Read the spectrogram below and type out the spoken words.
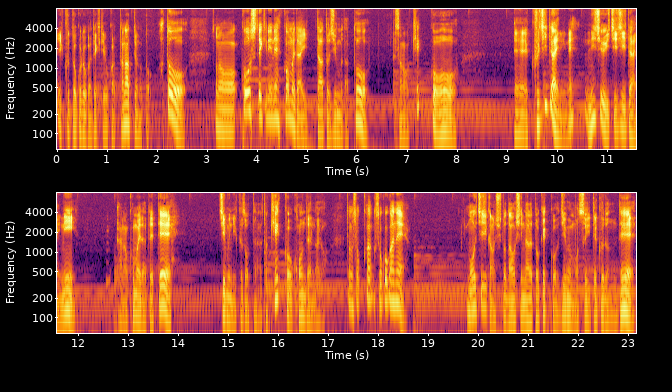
行くところができてよかったなっていうのとあとそのコース的にねコメダ行った後ジムだとその結構、えー、9時台にね21時台にあの米田出てジムに行くぞってなると結構混んでんのよ。でもそこそこがねもう1時間後ろ倒しになると結構ジムも空いてくるんで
